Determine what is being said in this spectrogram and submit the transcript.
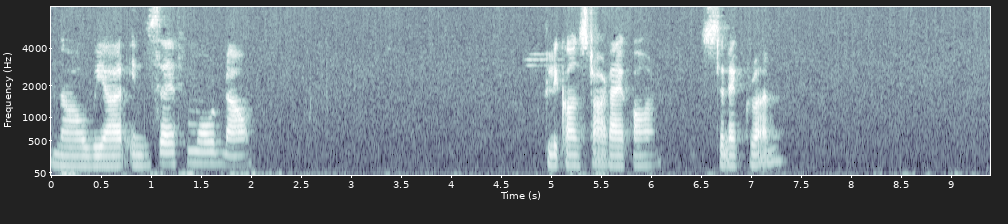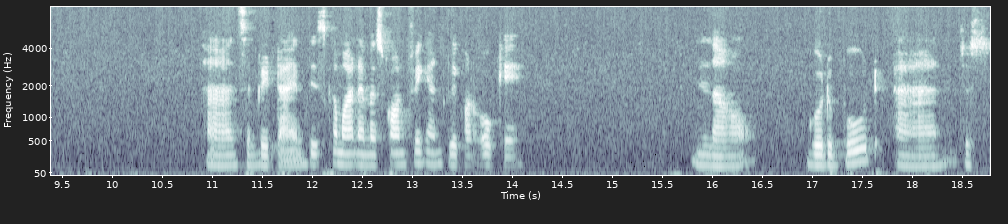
now we are in the safe mode. Now click on start icon select run and simply type this command msconfig and click on ok. Now go to boot and just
